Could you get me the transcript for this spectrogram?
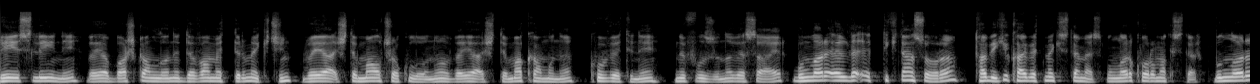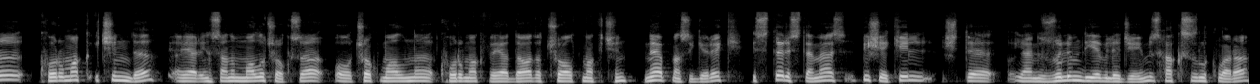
reisliğini veya başkanlığını devam ettirmek için veya işte mal çokluğunu veya işte makamını, kuvvetini, nüfuzunu vesaire bunları elde ettikten sonra tabii ki kaybetmek istemez. Bunları korumak ister. Bunları korumak için de eğer insanın malı çoksa o çok malını korumak veya daha da çoğaltmak için ne yapması gerek? İster istemez bir şekil işte yani zulüm diyebileceğimiz haksızlıklara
